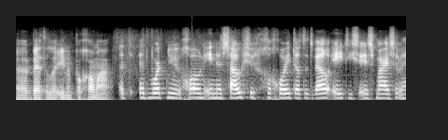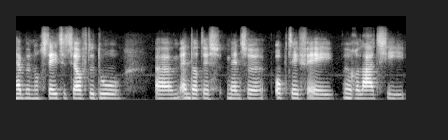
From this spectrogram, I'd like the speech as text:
uh, battelen in een programma. Het, het wordt nu gewoon in een sausje gegooid dat het wel ethisch is, maar ze hebben nog steeds hetzelfde doel. Um, en dat is mensen op tv hun relatie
